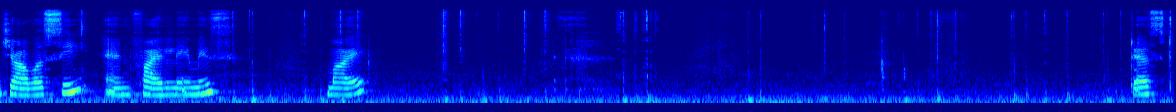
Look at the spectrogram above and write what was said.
Java c and file name is my test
